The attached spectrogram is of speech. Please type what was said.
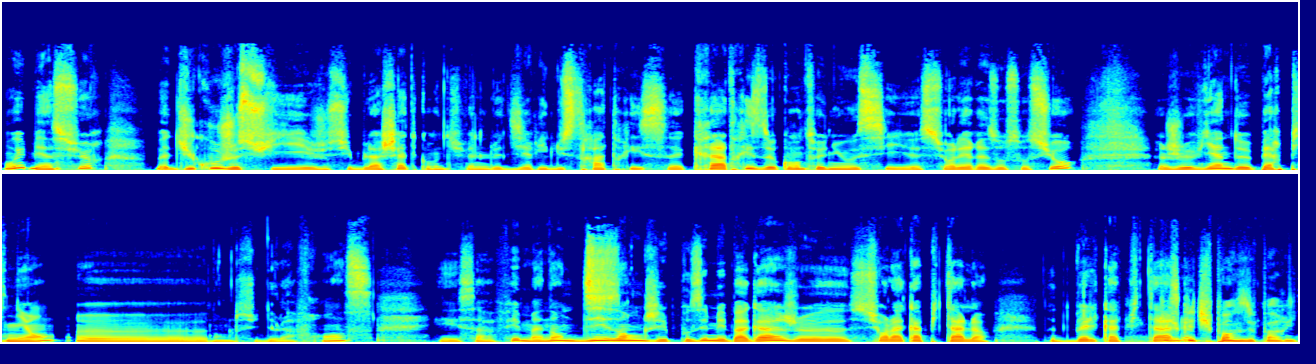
Oui, bien sûr. Bah, du coup, je suis, je suis Blachette, comme tu viens de le dire, illustratrice, créatrice de contenu aussi euh, sur les réseaux sociaux. Je viens de Perpignan, euh, dans le sud de la France, et ça fait maintenant dix ans que j'ai posé mes bagages sur la capitale, notre belle capitale. Qu'est-ce que tu penses de Paris?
